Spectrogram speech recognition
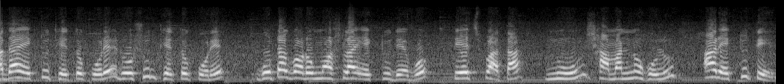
আদা একটু থেতো করে, রসুন থেতো করে, গোটা গরম মশলা একটু দেব তেজপাতা, নুন, সামান্য হলুদ আর একটু তেল।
